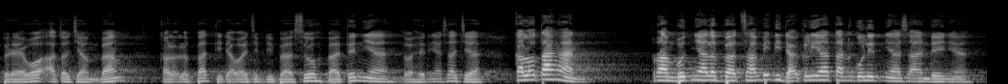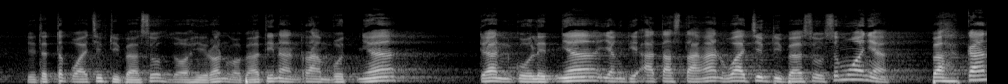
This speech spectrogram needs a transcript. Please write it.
berewok atau jambang kalau lebat tidak wajib dibasuh batinnya, lahirnya saja. Kalau tangan, rambutnya lebat sampai tidak kelihatan kulitnya seandainya, ya tetap wajib dibasuh zahiran wa batinan. Rambutnya dan kulitnya yang di atas tangan wajib dibasuh semuanya. Bahkan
